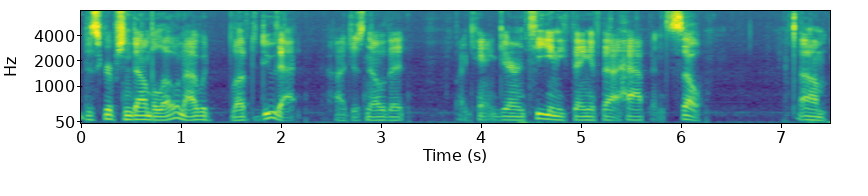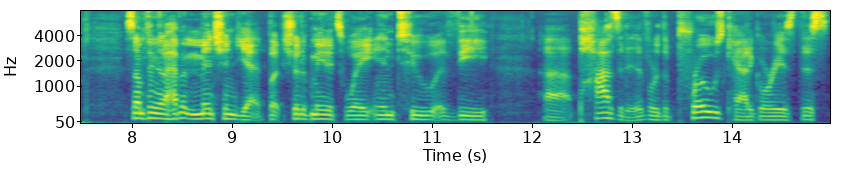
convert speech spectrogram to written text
description down below, and I would love to do that. I just know that I can't guarantee anything if that happens. So, um, Something that I haven't mentioned yet, but should have made its way into the uh, positive or the pros category is this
